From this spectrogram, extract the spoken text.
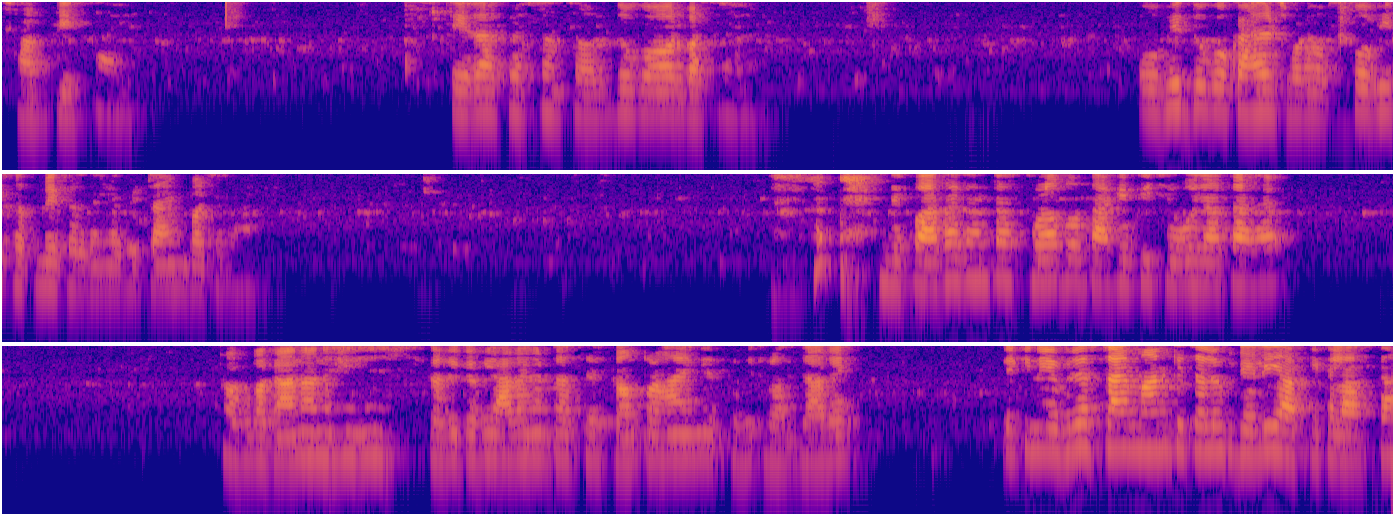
छब्बीस आई तेरह क्वेश्चन सॉल्व दो गो और बच रहा है। वो भी दो गो कहल छोड़ा, उसको भी ख़त्म कर देंगे, अभी टाइम बच रहा है। देखो, आधा घंटा से थोड़ा बहुत आगे पीछे हो जाता है। तो बकाना नहीं है। कभी कभी आधा घंटा से कम पढ़ाएँगे तो कभी थोड़ा ज़्यादा। लेकिन एवरेज टाइम मान के चलो कि डेली आपकी क्लास का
